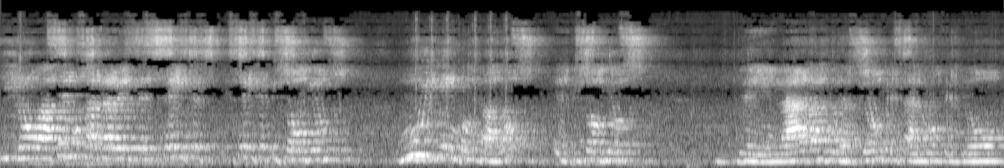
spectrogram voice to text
y lo hacemos a través de seis, seis episodios muy bien contados, episodios de larga duración, que es algo que no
